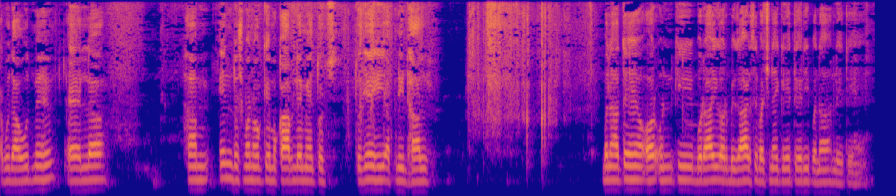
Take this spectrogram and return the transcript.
अबू दाऊद में है अल्लाह, हम इन दुश्मनों के मुकाबले में तुझ, तुझे ही अपनी ढाल बनाते हैं और उनकी बुराई और बिगाड़ से बचने के लिए तेरी पनाह लेते हैं।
